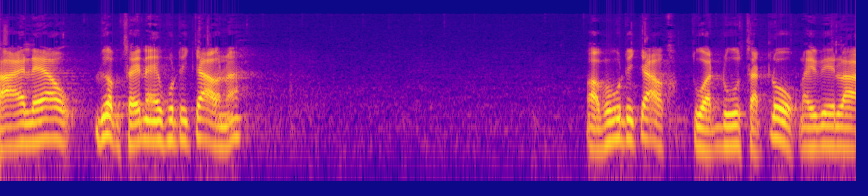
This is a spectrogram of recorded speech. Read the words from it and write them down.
ตายแล้วเลื่อมใสในพระพุทธเจ้านะ พระพุทธเจ้าตรวจดูสัตว์โลกในเวลา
